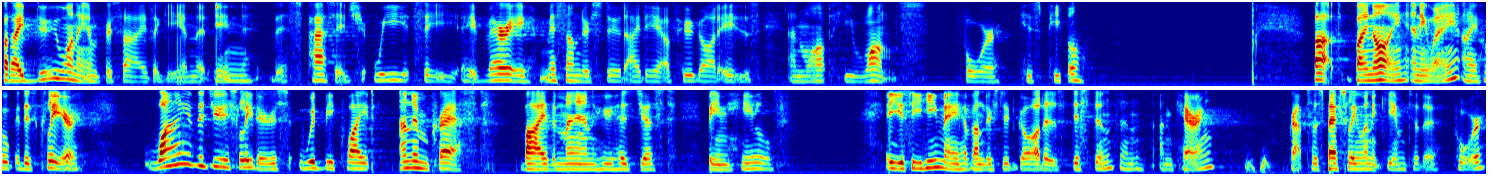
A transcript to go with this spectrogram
but I do want to emphasize again that in this passage, we see a very misunderstood idea of who God is and what he wants for his people. But by now, anyway, I hope it is clear why the Jewish leaders would be quite unimpressed by the man who has just been healed. You see, he may have understood God as distant and uncaring, perhaps especially when it came to the poor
